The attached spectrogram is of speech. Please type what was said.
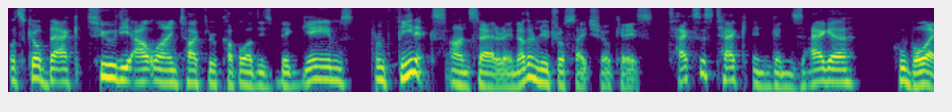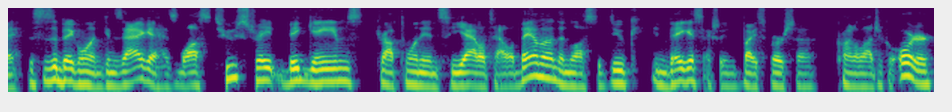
Let's go back to the outline, talk through a couple of these big games from Phoenix on Saturday, another neutral site showcase. Texas Tech and Gonzaga. Oh boy, this is a big one. Gonzaga has lost two straight big games, dropped one in Seattle to Alabama, then lost to Duke in Vegas, actually, vice versa, chronological order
